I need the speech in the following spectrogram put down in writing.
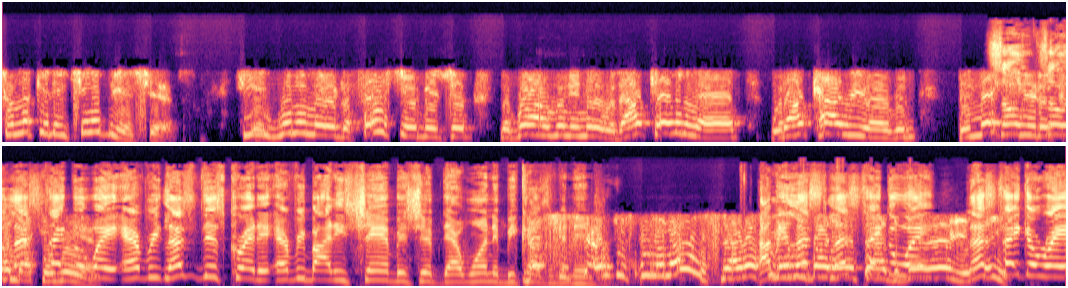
So look at their championships. He went in there the first championship. LeBron went in there without Kevin Love, without Kyrie Irving. The next So, year so let's take away every. Let's discredit everybody's championship that won it because of an injury. I'm just being honest. Now, I mean, let's let's take away let's thinks. take away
